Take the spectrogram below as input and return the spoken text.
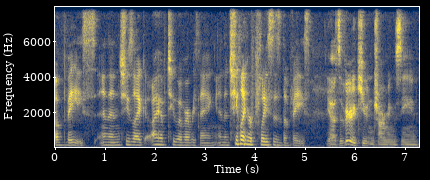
a vase and then she's like I have two of everything and then she like replaces the vase. Yeah, it's a very cute and charming scene.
